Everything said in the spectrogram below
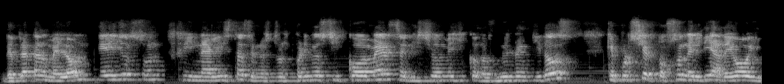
de Plátano Melón. Ellos son finalistas de nuestros premios e-commerce edición México 2022, que por cierto son el día de hoy.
